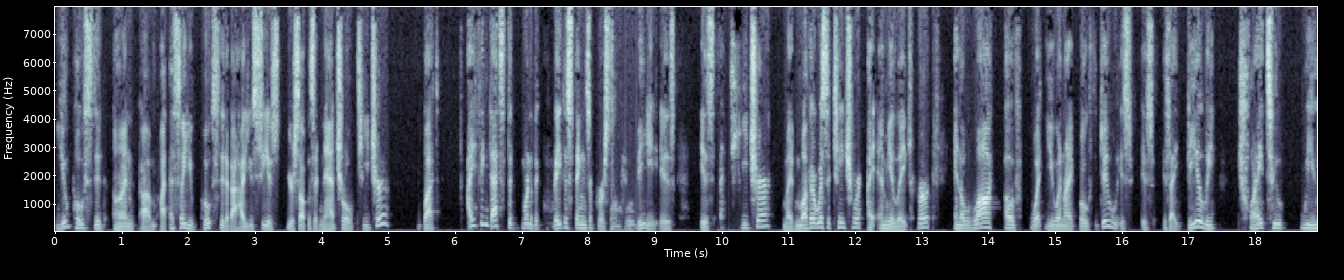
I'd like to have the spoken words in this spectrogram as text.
You posted on, um, I saw you posted about how you see yourself as a natural teacher, but I think that's the one of the greatest things a person can be is is a teacher. My mother was a teacher. I emulate her. And a lot of what you and I both do is is is ideally try to we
